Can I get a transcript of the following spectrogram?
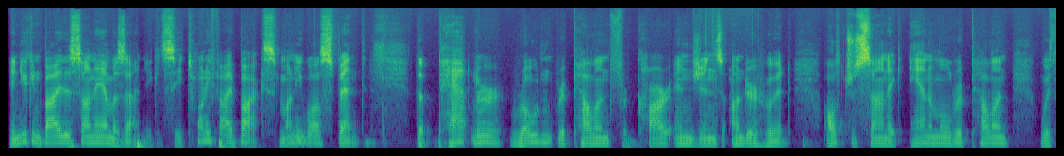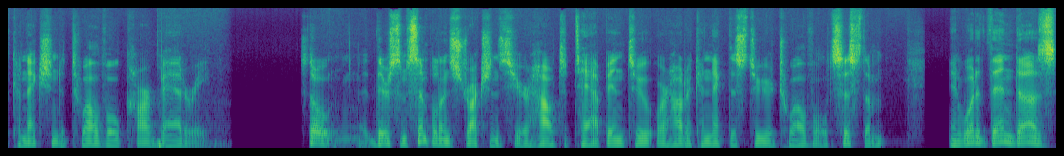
and you can buy this on Amazon. You can see twenty-five bucks, money well spent. The Patler rodent repellent for car engines under hood, ultrasonic animal repellent with connection to 12-volt car battery. So there's some simple instructions here how to tap into or how to connect this to your 12 volt system. And what it then does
